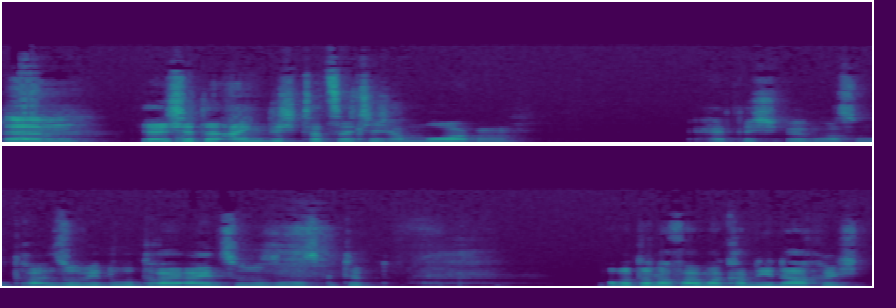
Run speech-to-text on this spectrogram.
ähm, Ja, ich hätte eigentlich tatsächlich am Morgen hätte ich irgendwas um drei, so wie du, 3-1 oder sowas getippt. Aber dann auf einmal kam die Nachricht,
